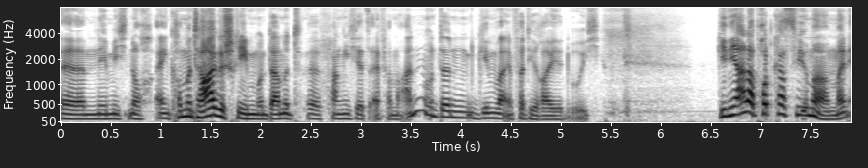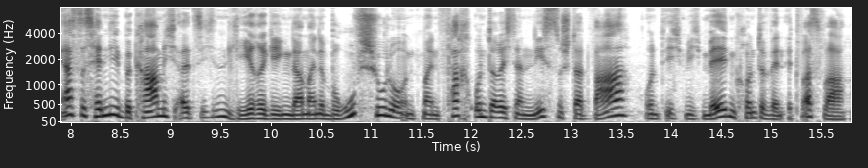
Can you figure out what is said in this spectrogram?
ähm, nämlich noch einen Kommentar geschrieben und damit äh, fange ich jetzt einfach mal an und dann gehen wir einfach die Reihe durch. Genialer Podcast wie immer. Mein erstes Handy bekam ich, als ich in Lehre ging, da meine Berufsschule und mein Fachunterricht in der nächsten Stadt war und ich mich melden konnte, wenn etwas war.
